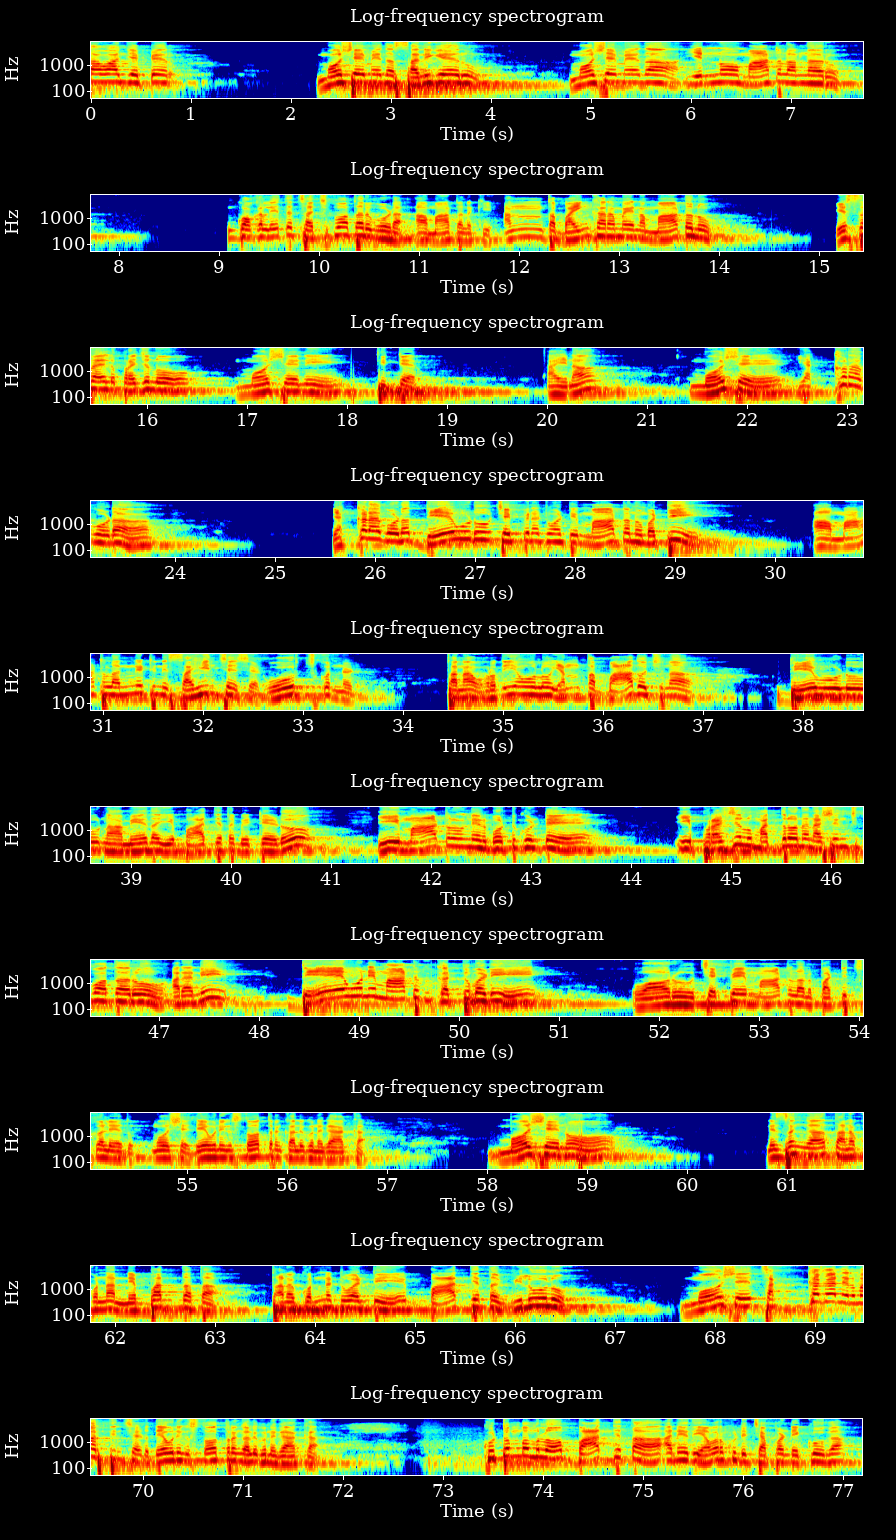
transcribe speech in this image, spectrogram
చేస్తావా అని చెప్పారు. మోషే మీద సనిగేరు. మోషే మీద ఎన్నో మాటలు అన్నారు. ఇంకొకళ్ళు అయితే చచ్చిపోతారు కూడా ఆ మాటలకి. అంత భయంకరమైన మాటలు ఇస్రాయేల్ ప్రజలు మోషేని తిట్టారు. అయినా మోషే ఎక్కడ కూడా ఎక్కడ కూడా దేవుడు చెప్పినటువంటి మాటను బట్టి ఆ మాటలన్నిటిని సహించేశాడు ఓర్చుకున్నాడు. తన హృదయంలో ఎంత బాధ వచ్చినా దేవుడు నా మీద ఈ బాధ్యత పెట్టాడు. ఈ మాటలు నేను పట్టుకుంటే ఈ ప్రజలు మధ్యలోనే నశించిపోతారు అని దేవుని మాటకు కట్టుబడి వారు చెప్పే మాటలను పట్టించుకోలేదు మోషే. దేవునికి స్తోత్రం కలుగునగాక. మోషేను నిజంగా తనకున్న నిబద్ధత తనకున్నటువంటి బాధ్యత విలువలు మోషే చక్కగా నిర్వర్తించాడు. దేవునికి స్తోత్రం కలుగునుగాక కుటుంబంలో బాధ్యత అనేది ఎవరికి చెప్పండి ఎక్కువగా?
